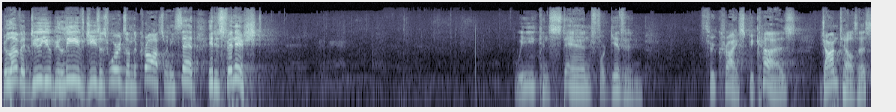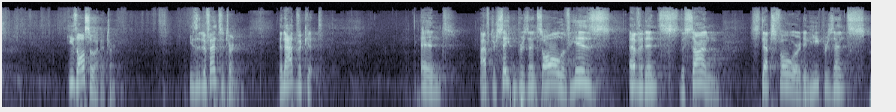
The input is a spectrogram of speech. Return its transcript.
Beloved, do you believe Jesus' words on the cross when He said, It is finished? we can stand forgiven through Christ because John tells us he's also an attorney. He's a defense attorney, an advocate. And after Satan presents all of his evidence, the Son steps forward and he presents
